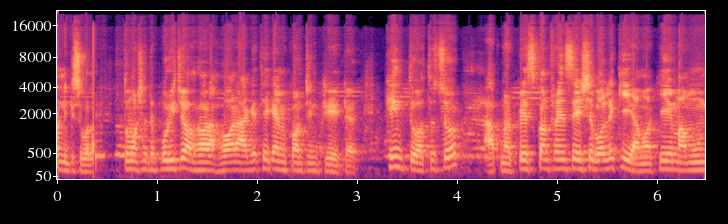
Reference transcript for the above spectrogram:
অনেক কিছু বলে। তোমার সাথে পরিচয় হওয়ার হওয়ার আগে থেকে আমি কন্টেন্ট ক্রিয়েটার কিন্তু অথচ আপনার প্রেস কনফারেন্সে এসে বলে কি, আমাকে মামুন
